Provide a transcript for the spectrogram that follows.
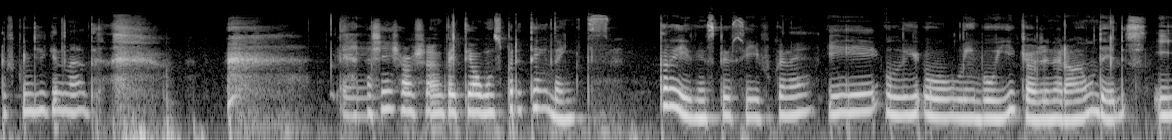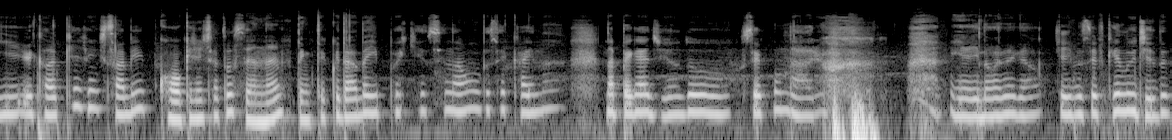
Eu fico indignada. É. A Shen Shang vai ter alguns pretendentes três em específico, né? E o, o Limbo Yi, que é o general, é um deles. E é claro que a gente sabe qual que a gente tá torcendo, né? Tem que ter cuidado aí, porque senão você cai na, na pegadinha do secundário. E aí não é legal, que aí você fica iludida.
